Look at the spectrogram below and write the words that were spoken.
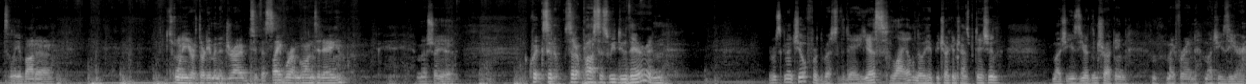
It's only about a 20 or 30 minute drive to the site where I'm going today. I'm gonna show you a quick setup, setup process we do there and we're just gonna chill for the rest of the day. Yes, Lyle, no hippie truck and transportation. Much easier than trucking, my friend, much easier.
